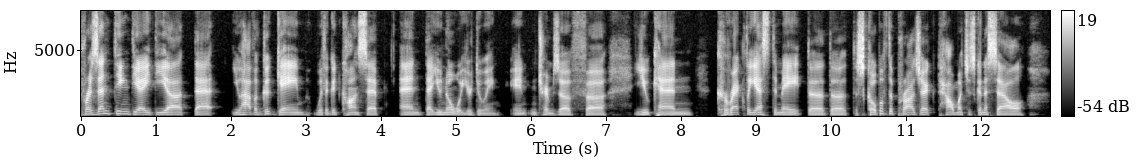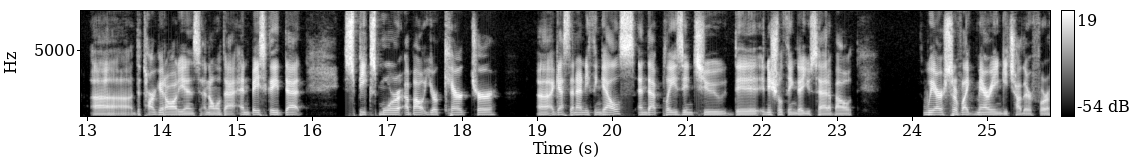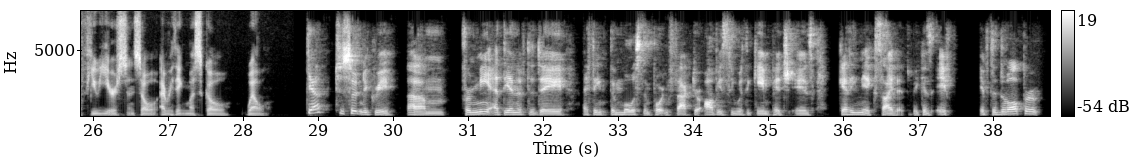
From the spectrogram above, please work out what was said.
presenting the idea that you have a good game with a good concept and that you know what you're doing in, in terms of uh, you can correctly estimate the, the the scope of the project, how much it's going to sell, uh, the target audience, and all of that. And basically, that speaks more about your character uh, I guess, than anything else. And that plays into the initial thing that you said about we are sort of like marrying each other for a few years. And so everything must go well. Yeah, to a certain degree. Um, for me, at the end of the day, I think the most important factor, obviously, with the game pitch is getting me excited. Because if if the developer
